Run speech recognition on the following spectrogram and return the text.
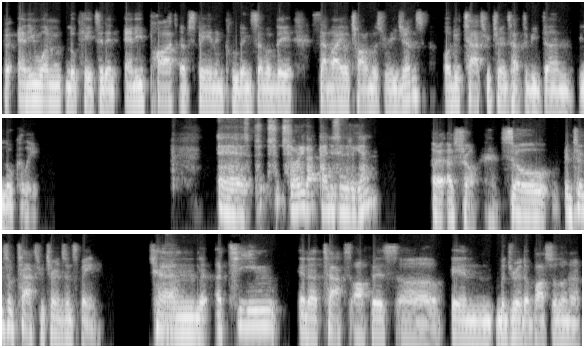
for anyone located in any part of Spain, including some of the semi-autonomous regions, or do tax returns have to be done locally? Uh, sorry, can you say that again? Uh, uh, sure. So, in terms of tax returns in Spain, can yeah. a team in a tax office uh, in Madrid or Barcelona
